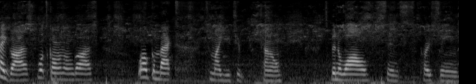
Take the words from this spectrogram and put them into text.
Hey guys, what's going on guys? Welcome back to my YouTube channel. It's been a while since posting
